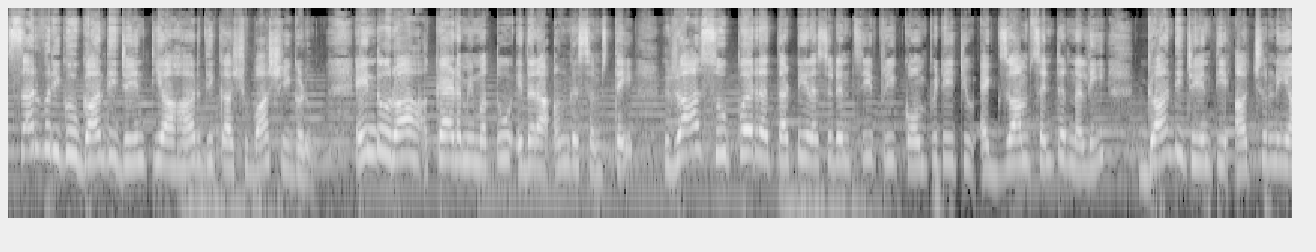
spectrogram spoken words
ಸರ್ವರಿಗೂ ಗಾಂಧಿ ಜಯಂತಿಯ ಹಾರ್ದಿಕ ಶುಭಾಶಯಗಳು. ಇಂದು ರಾ ಅಕಾಡೆಮಿ ಮತ್ತು ಇದರ ಅಂಗಸಂಸ್ಥೆ ರಾ super thirty residency free competitive exam ಸೆಂಟರ್ನಲ್ಲಿ ಗಾಂಧಿ ಜಯಂತಿ ಆಚರಣೆಯ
